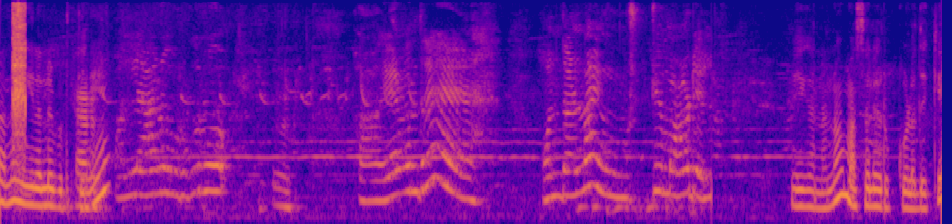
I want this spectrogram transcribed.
ನಾನು ನೀರಲ್ಲೇ ಬಿಡ್ತೀನಿ. ಈಗ ನಾನು ಮಸಾಲೆ ರುಬ್ಕೊಳ್ಳೋದಕ್ಕೆ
